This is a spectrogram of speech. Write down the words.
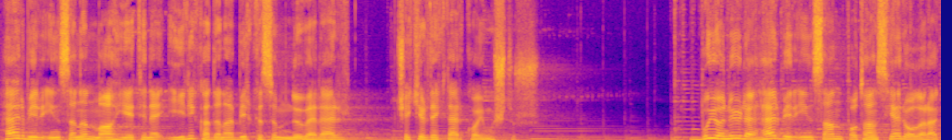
her bir insanın mahiyetine iyilik adına bir kısım nüveler, çekirdekler koymuştur. Bu yönüyle her bir insan potansiyel olarak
